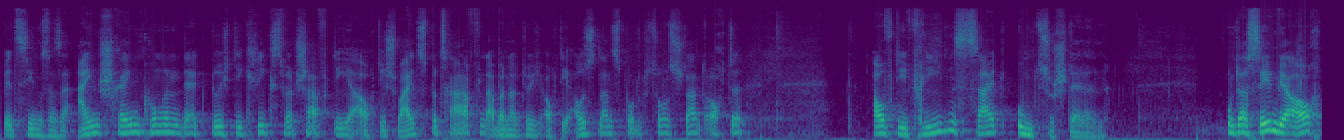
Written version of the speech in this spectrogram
beziehungsweise Einschränkungen der, durch die Kriegswirtschaft, die ja auch die Schweiz betrafen, aber natürlich auch die Auslandsproduktionsstandorte, auf die Friedenszeit umzustellen. Und das sehen wir auch.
